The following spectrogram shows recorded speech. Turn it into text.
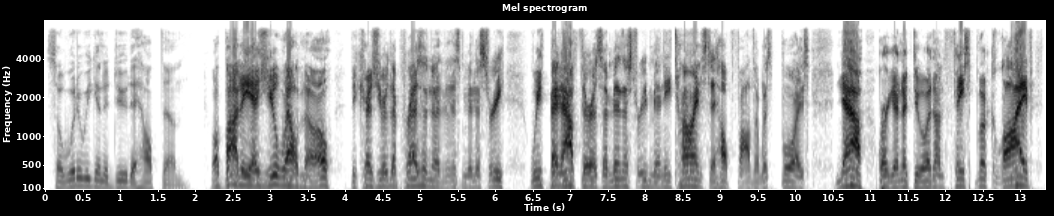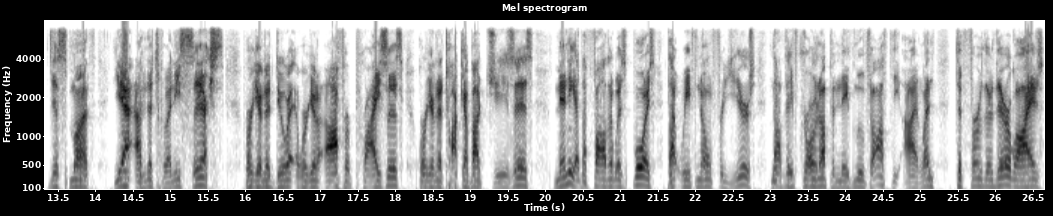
So what are we going to do to help them? Well, Bobby, as you well know, because you're the president of this ministry, we've been out there as a ministry many times to help fatherless boys. Now, we're going to do it on Facebook Live this month. Yeah, on the 26th. We're going to do it and we're going to offer prizes. We're going to talk about Jesus. Many of the fatherless boys that we've known for years, now they've grown up and they've moved off the island to further their lives.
